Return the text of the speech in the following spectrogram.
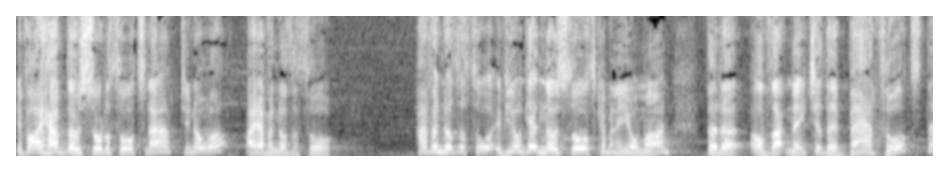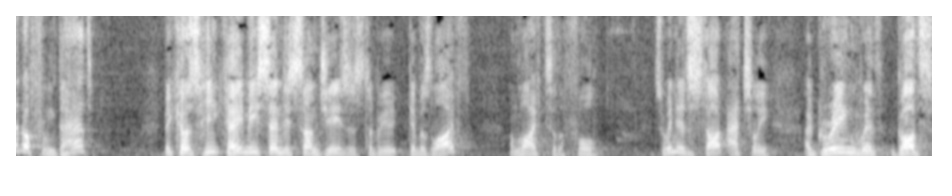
If I have those sort of thoughts now, do you know what? I have another thought. Have another thought. If you're getting those thoughts coming in your mind that are of that nature, they're bad thoughts, they're not from dad. Because he came, he sent his son Jesus to be, give us life and life to the full. So we need to start actually agreeing with God's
